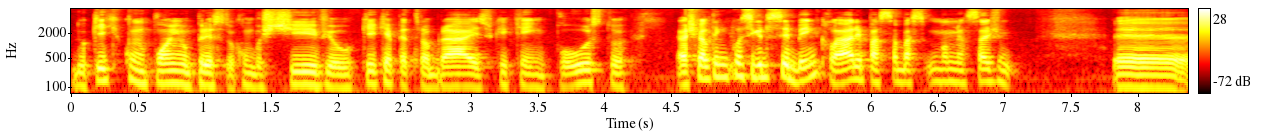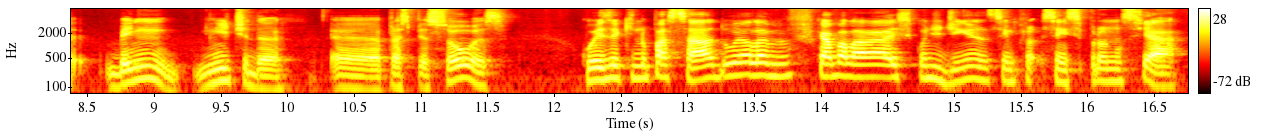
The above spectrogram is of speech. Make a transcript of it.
do que, que compõe o preço do combustível, o que, que é Petrobras, o que, que é imposto. Eu acho que ela tem conseguido ser bem clara e passar uma mensagem é, bem nítida é, para as pessoas, coisa que no passado ela ficava lá escondidinha sem, sem se pronunciar.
